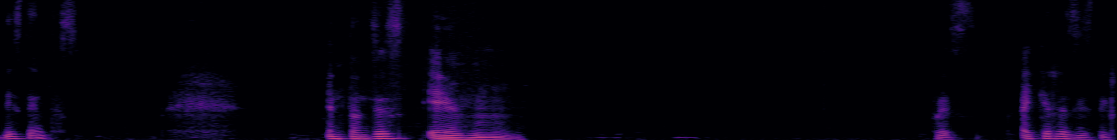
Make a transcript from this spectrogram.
distintas. Entonces, em, pues hay que resistir.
